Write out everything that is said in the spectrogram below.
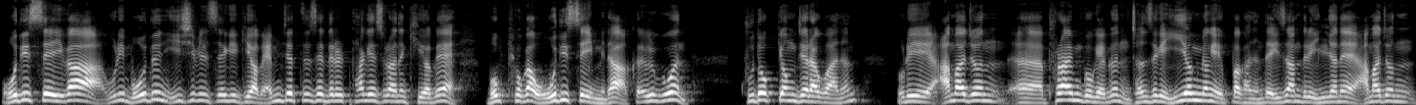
오디세이가 우리 모든 21세기 기업, MZ 세대를 타겟으로 하는 기업의 목표가 오디세이입니다. 결국은 구독 경제라고 하는 우리 아마존 에, 프라임 고객은 전 세계 2억 명에 육박하는데 이 사람들이 1년에 아마존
